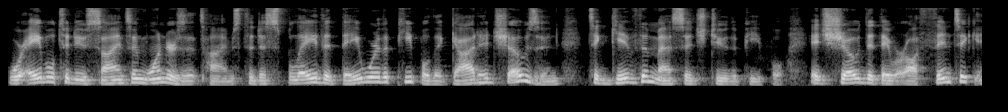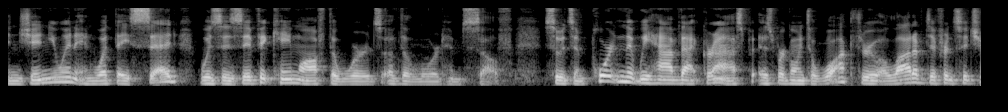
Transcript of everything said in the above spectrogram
were able to do signs and wonders at times to display that they were the people that God had chosen to give the message to the people. It showed that they were authentic and genuine, and what they said was as if it came off the words of the Lord Himself. So it's important that we have that grasp as we're going to walk through a lot of different situations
